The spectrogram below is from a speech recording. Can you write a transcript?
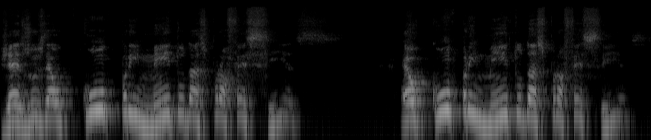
Jesus é o cumprimento das profecias. É o cumprimento das profecias.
